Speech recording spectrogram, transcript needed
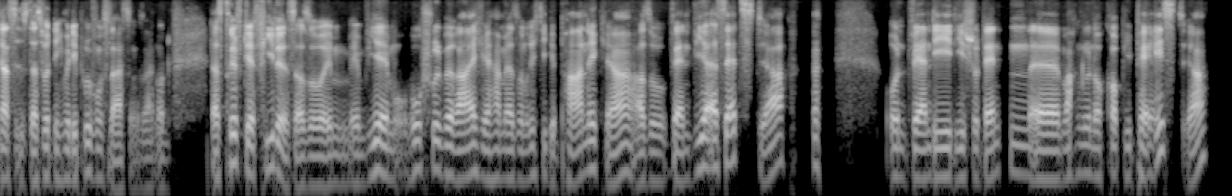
das ist, das wird nicht mehr die Prüfungsleistung sein. Und das trifft ja vieles. Also im, im, wir im Hochschulbereich, wir haben ja so eine richtige Panik, ja. Also werden wir ersetzt, ja. Und werden die, die Studenten äh, machen nur noch Copy-Paste, ja.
